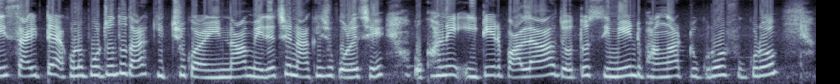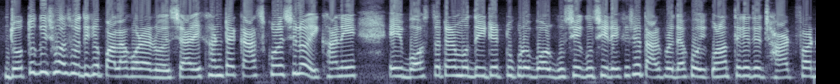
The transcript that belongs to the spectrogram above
এই সাইডটা এখনও পর্যন্ত তারা কিচ্ছু করেনি। না মেজেছে, না কিছু করেছে। ওখানে ইটের পালা, যত সিমেন্ট ভাঙা, টুকরো, ফুকরো, যত কিছু আছে ওদিকে পালা করা রয়েছে। আর এখানটায় কাজ করেছিল, এখানে এই বস্তাটার মধ্যে ইটের টুকরো বর গুছিয়ে গুছিয়ে রেখেছে। তারপরে দেখো, ওই কোনার থেকে যে ঝাড় ফাট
